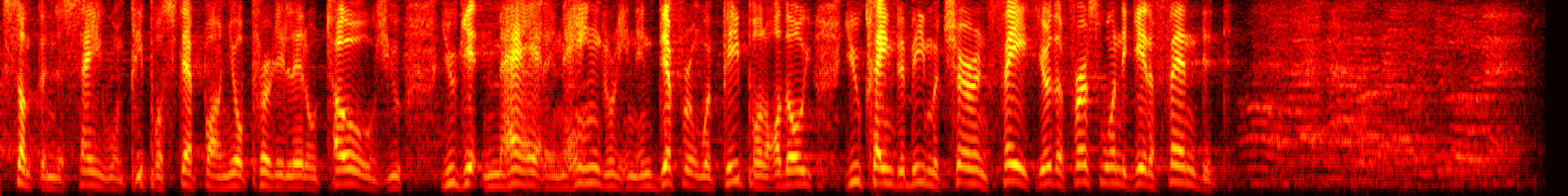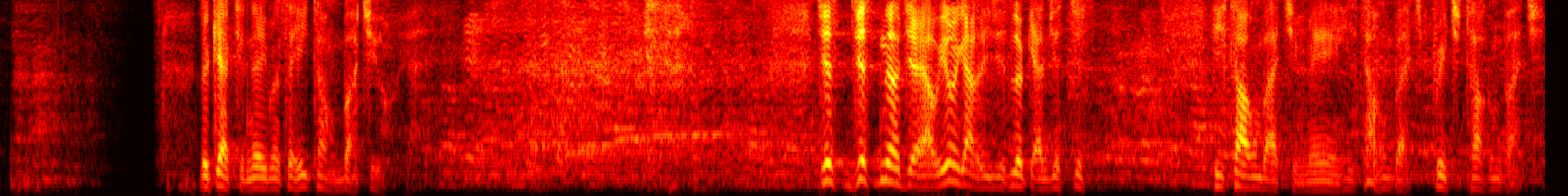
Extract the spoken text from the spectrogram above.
something to say when people step on your pretty little toes. You, you get mad and angry and indifferent with people. Although you claim to be mature in faith, you're the first one to get offended. Look at your neighbor and say, he talking about you. just, just nudge out. You don't got to just look at him. Just, just, he's talking about you, man. He's talking about you. Preacher talking about you.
